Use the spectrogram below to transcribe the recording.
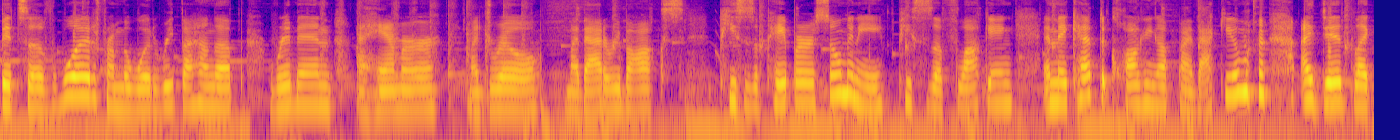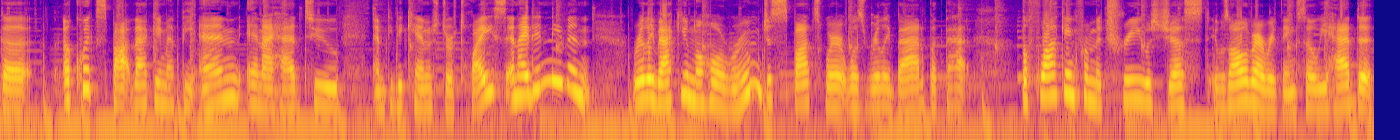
bits of wood from the wood wreath I hung up, ribbon, a hammer, my drill, my battery box, pieces of paper, so many pieces of flocking, and they kept clogging up my vacuum. I did like a, a quick spot vacuum at the end, and I had to empty the canister twice, and I didn't even really vacuum the whole room, just spots where it was really bad, but that the flocking from the tree was just it was all of everything so we had to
